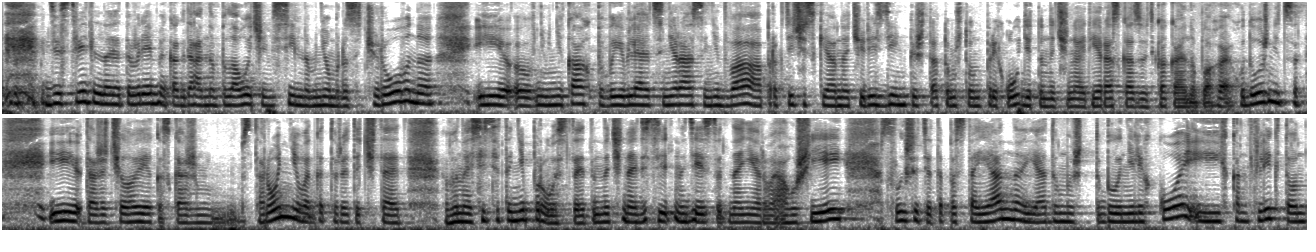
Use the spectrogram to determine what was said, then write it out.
Действительно, это время, когда она была очень сильно в нем разочарована, и в дневниках появляется не раз и не два, а практически она через день пишет о том, что он приходит и начинает ей рассказывать, какая она плохая художница. И даже человека, скажем, стороннего, который это читает, выносить это непросто. Это начинает действительно действовать на нервы. А уж ей слышать это постоянно, я думаю, что это было нелегко, и их конфликт, он,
